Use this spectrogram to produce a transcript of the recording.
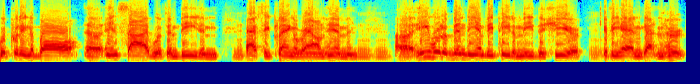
with putting the ball uh, inside with Embiid and mm-hmm. actually playing around him. And mm-hmm. uh, he would have been the MVP to me this year mm-hmm. if he hadn't gotten hurt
